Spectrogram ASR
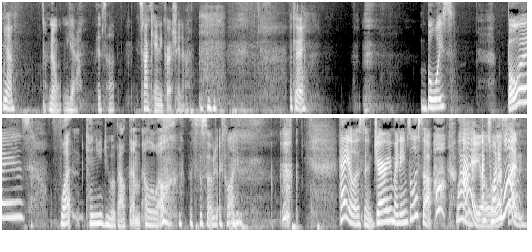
yeah. No, yeah. It's not. It's not Candy Crush, you know. Okay. Boys, Boys. What can you do about them? LOL. That's the subject line. hey, listen, Geri, my name's Alyssa. wow. Hi, I'm Alyssa. 21.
